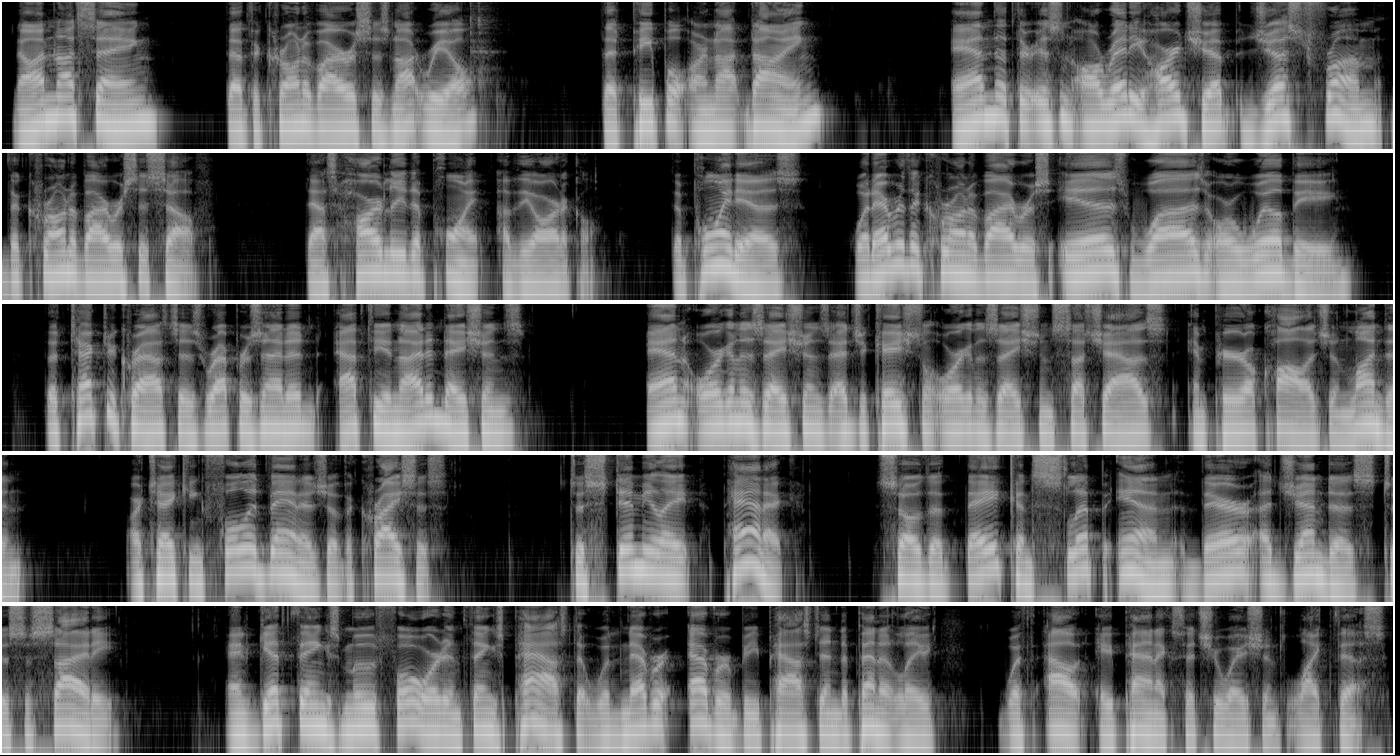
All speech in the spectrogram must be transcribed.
Now, I'm not saying that the coronavirus is not real, that people are not dying, and that there isn't already hardship just from the coronavirus itself. That's hardly the point of the article. The point is, whatever the coronavirus is, was, or will be, the technocrats, as represented at the United Nations and organizations, educational organizations such as Imperial College in London, are taking full advantage of the crisis to stimulate panic so that they can slip in their agendas to society and get things moved forward and things passed that would never, ever be passed independently without a panic situation like this.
